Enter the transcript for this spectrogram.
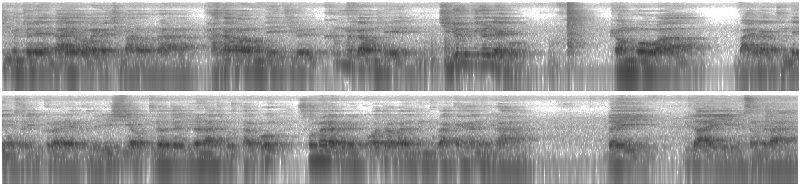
16절에 나 여호와가 같이 말하노라 바다 가운데 길을 큰 물 가운데 지름길을 내고 병거와 말과 군대 용사를 이끌어내 그들 일시 엎드려져 일어나지 못하고 소멸하기를 꺼져가는 등불 같게 하였느니라 너희 유다의 백성들아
